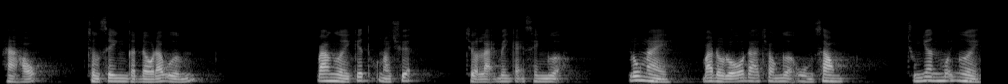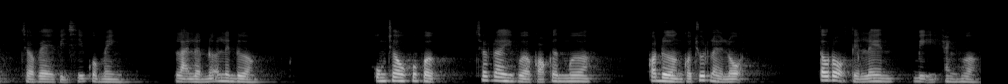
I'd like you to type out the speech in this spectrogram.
Hảo. Trường sinh gật đầu đáp ứng. Ba người kết thúc nói chuyện, Trở lại bên cạnh xe ngựa. Lúc này, ba đầu lỗ đã cho ngựa uống xong. Chúng nhân mỗi người trở về vị trí của mình, Lại lần nữa lên đường. Ung châu khu vực, Trước đây vừa có cơn mưa, Con đường có chút lầy lội, Tốc độ tiến lên bị ảnh hưởng.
